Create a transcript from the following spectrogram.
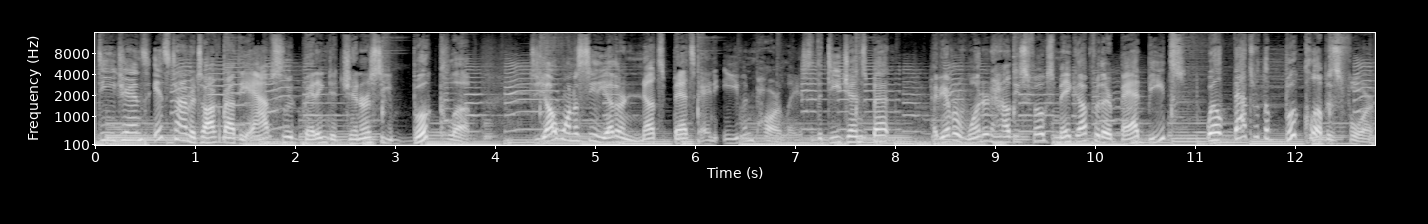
Degens, it's time to talk about the Absolute Betting Degeneracy Book Club. Do y'all want to see the other nuts, bets, and even parlays the Degens bet? Have you ever wondered how these folks make up for their bad beats? Well, that's what the book club is for.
